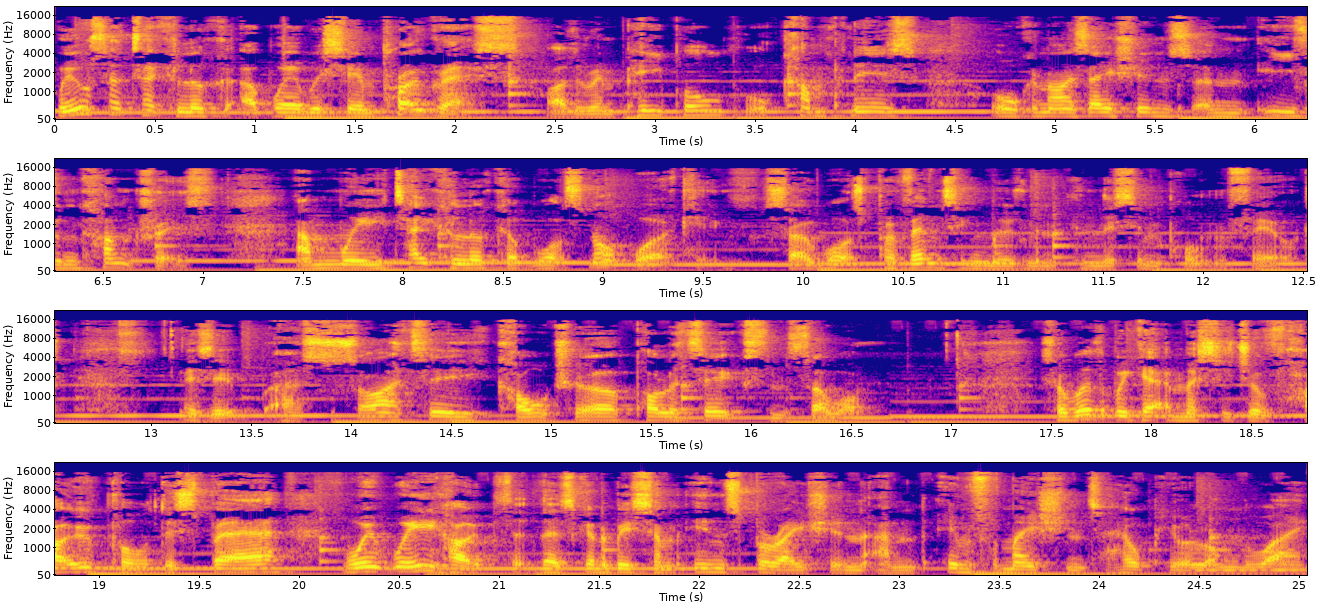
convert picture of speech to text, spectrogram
We also take a look at where we're seeing progress, either in people or companies, organisations, and even countries, and we take a look at what's not working, so what's preventing movement in this important field. Is it uh, society, culture, politics, and so on? So, whether we get a message of hope or despair, we, we hope that there's going to be some inspiration and information to help you along the way.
